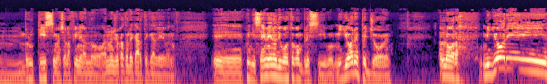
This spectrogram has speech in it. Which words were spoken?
mm, bruttissima, cioè alla fine hanno, hanno giocato le carte che avevano. E quindi 6 meno di voto complessivo. Migliore e peggiore. Allora, migliori...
